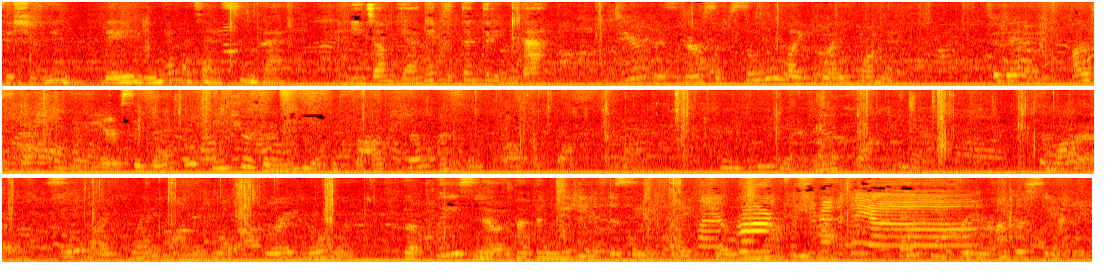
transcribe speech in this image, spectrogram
파사드 라이트 쇼는 내일 운영하지 않습니다. 이 점 양해 부탁드립니다. Dear visitors of Seoul Lake Gwanghwamun, today our special New Year's event will feature the media facade show until 12 o'clock p.m., concluding at 1 o'clock p.m. Tomorrow, Seoul Lake Gwanghwamun will operate normally, but please note that the media facade light show will not be held. Thank you for your understanding.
